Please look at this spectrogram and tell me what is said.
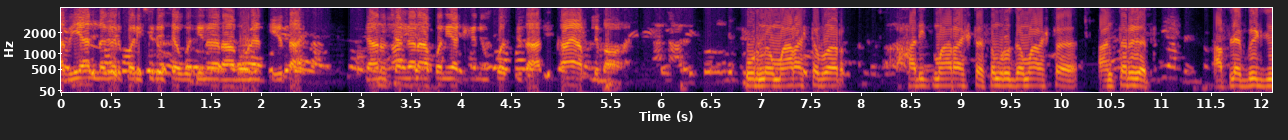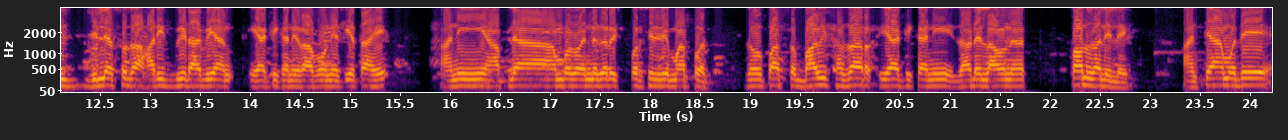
अभियान नगर परिषदेच्या वतीनं राबवण्यात येत आहे. त्या अनुषंगानं आपण या ठिकाणी उपस्थित आहात. काय आपली भावना पूर्ण महाराष्ट्रभर हरित महाराष्ट्र समृद्ध महाराष्ट्र अंतर्गत आपल्या बीड जिल्ह्यात सुद्धा हरित बीड अभियान या ठिकाणी राबवण्यात येत आहे. आणि आपल्या अंबाजोगाई नगर परिषदेमार्फत जवळपास बावीस हजार या ठिकाणी झाडे लावण्यात चालू झालेले आहे. आणि त्यामध्ये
